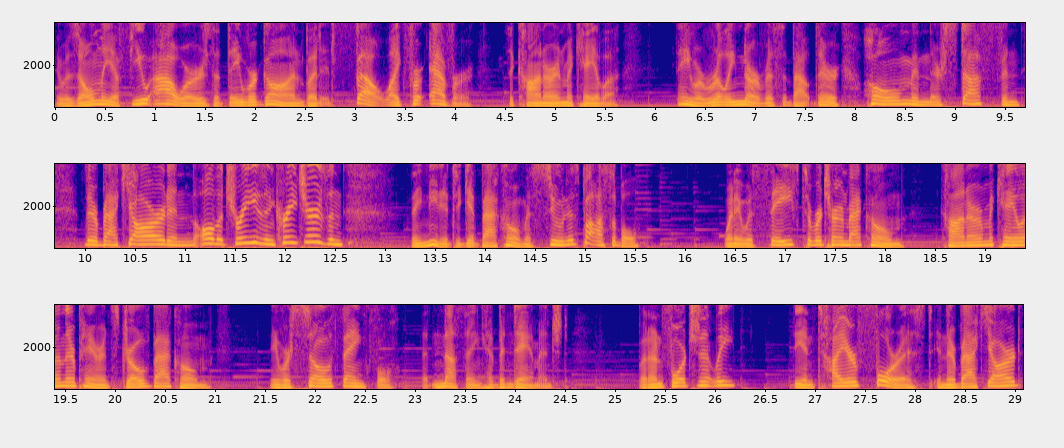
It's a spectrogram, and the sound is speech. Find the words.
It was only a few hours that they were gone, but it felt like forever to Connor and Michaela. They were really nervous about their home and their stuff and their backyard and all the trees and creatures, and they needed to get back home as soon as possible. When it was safe to return back home, Connor, Michaela, and their parents drove back home. They were so thankful that nothing had been damaged. But unfortunately, the entire forest in their backyard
